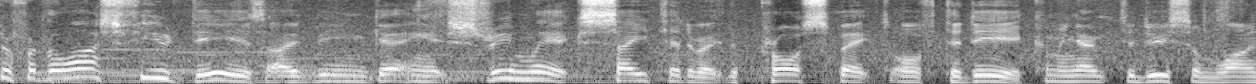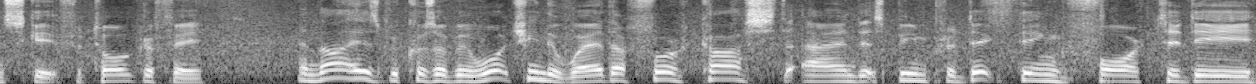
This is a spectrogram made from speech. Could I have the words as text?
So for the last few days I've been getting extremely excited about the prospect of today coming out to do some landscape photography. And that is because I've been watching the weather forecast and it's been predicting for today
